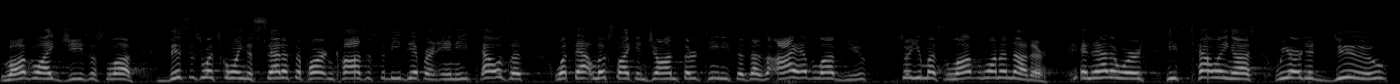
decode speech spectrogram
Love like Jesus loved. This is what's going to set us apart and cause us to be different. And he tells us what that looks like in John 13. He says, As I have loved you, so you must love one another. In other words, he's telling us we are to do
